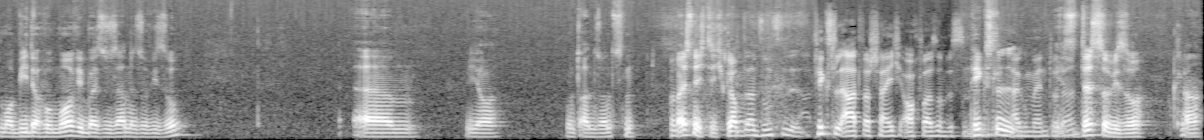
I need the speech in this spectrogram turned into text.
morbider Humor, wie bei Susanne sowieso. Ähm, ja, und ansonsten, und weiß nicht, ich glaube. Ansonsten Pixelart wahrscheinlich auch war so ein bisschen Pixel ein Argument, oder? Ist das sowieso, klar.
